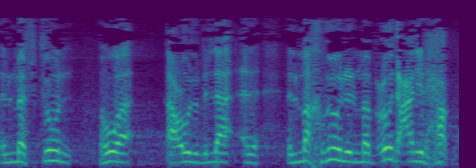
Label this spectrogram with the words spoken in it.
المفتون هو أعوذ بالله المخذول المبعود عن الحق.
